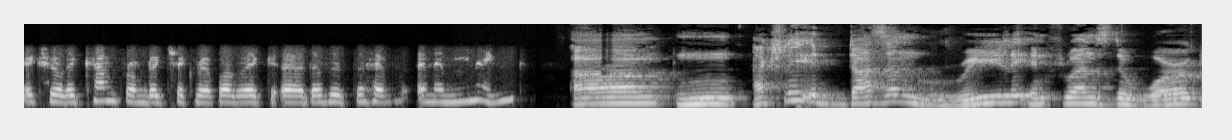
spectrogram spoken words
actually come from the Czech Republic? Uh, does it have any meaning? Um, actually, it doesn't really influence the work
